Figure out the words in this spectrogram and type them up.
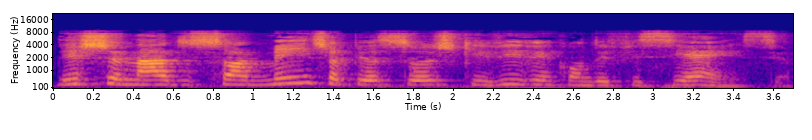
destinado somente a pessoas que vivem com deficiência?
